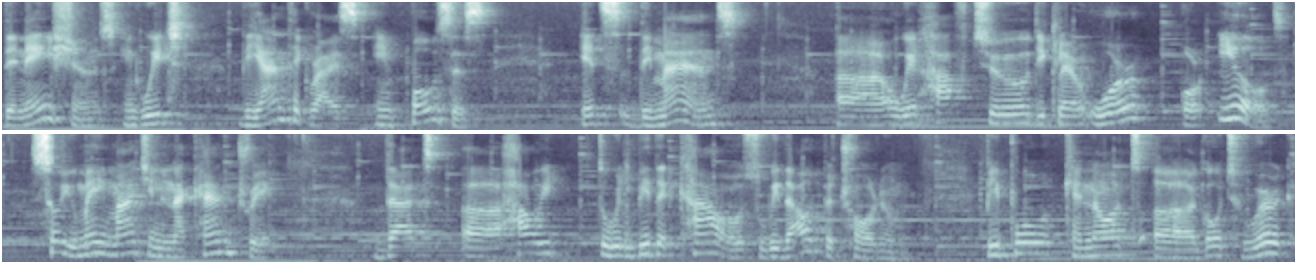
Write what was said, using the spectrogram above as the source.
the nations in which the Antichrist imposes its demands uh, will have to declare war or yield. So you may imagine in a country that uh, how it will be the chaos without petroleum. People cannot uh, go to work,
